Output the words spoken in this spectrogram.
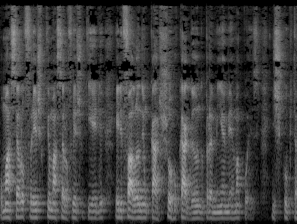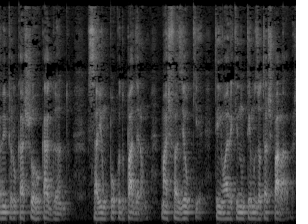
o Marcelo Freixo, porque o Marcelo Freixo que ele, ele falando em um cachorro cagando para mim é a mesma coisa. Desculpe também pelo cachorro cagando. Saiu um pouco do padrão, mas fazer o quê? Tem hora que não temos outras palavras.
